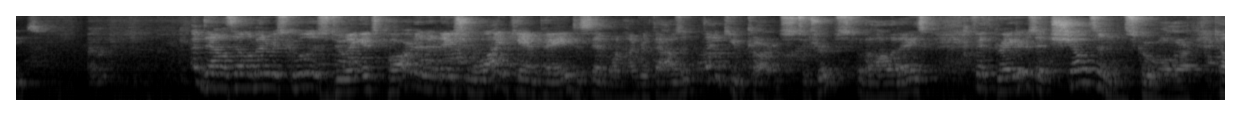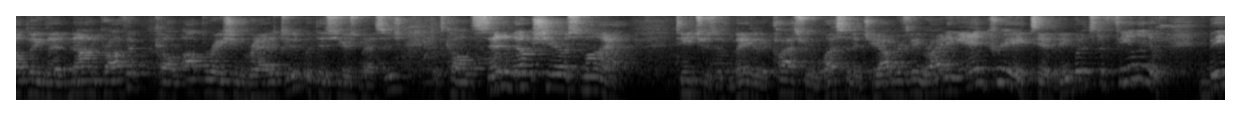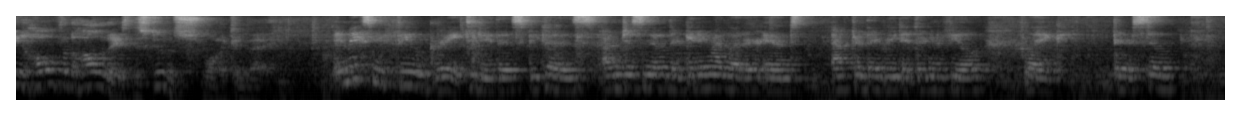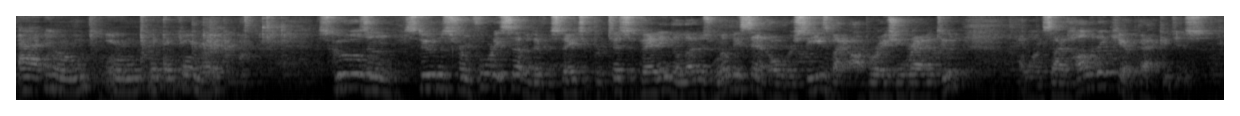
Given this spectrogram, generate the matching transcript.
needs. Dallas Elementary School is doing its part in a nationwide campaign to send 100,000 thank you cards to troops for the holidays. Fifth graders at Shelton School are helping the nonprofit called Operation Gratitude with this year's message. It's called Send a Note, Share a Smile. Teachers have made it a classroom lesson in geography, writing, and creativity, but it's the feeling of being home for the holidays the students want to convey. It makes me feel great to do this because I just know they're getting my letter, and after they read it, they're going to feel like they're still at home and with their family. Schools and students from 47 different states are participating. The letters will be sent overseas by Operation Gratitude alongside holiday care packages.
